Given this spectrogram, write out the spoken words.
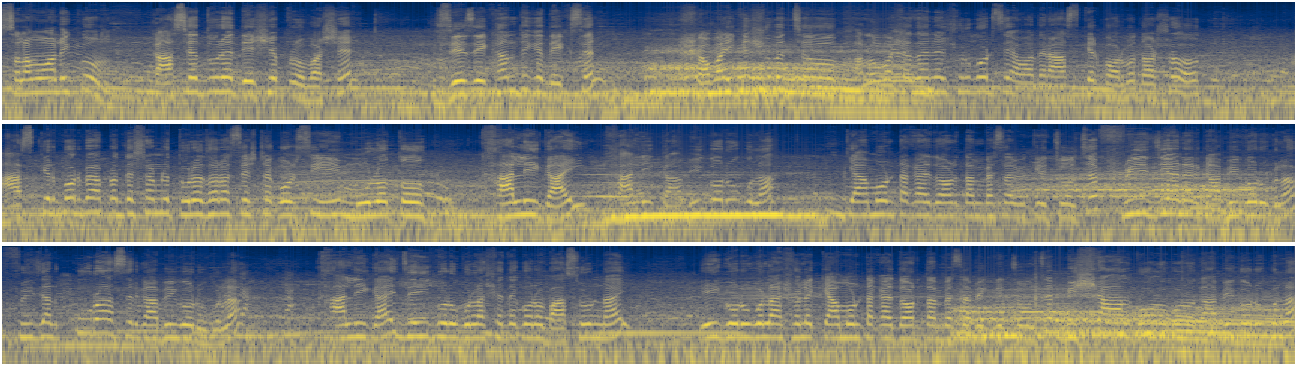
আসসালামু আলাইকুম। কাছে দূরে দেশে প্রবাসে যে যেখান থেকে দেখছেন, সবাইকে শুভেচ্ছা ও ভালোবাসা জানিয়ে শুরু করছি আমাদের আজকের পর্ব। দর্শক, আজকের পর্বে আপনাদের সামনে তুলে ধরার চেষ্টা করছি মূলত খালি গাই, খালি গাভী গরুগুলা, কেমন টাকায় দরদাম বেচা বিক্রি চলছে। ফ্রিজিয়ানের গাভী গরুগুলা, ফ্রিজিয়ান কুরাসের গাভী গরুগুলা, খালি গাই, যেই গরুগুলার সাথে কোনো বাছুর নাই, এই গরুগুলো আসলে কেমন টাকায় দরদাম বেচা বিক্রি চলছে? বিশাল বড় বড় গাভী গরুগুলা,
